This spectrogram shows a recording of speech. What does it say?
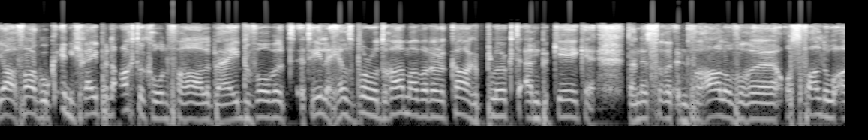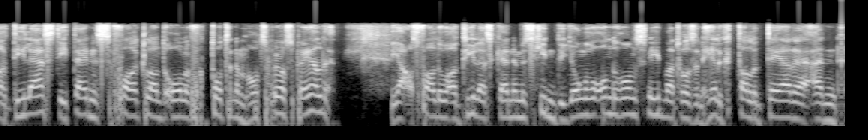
ja, vaak ook ingrijpende achtergrondverhalen bij. Bijvoorbeeld het hele Hillsborough drama wordt uit elkaar geplukt en bekeken. Dan is er een verhaal over uh, Osvaldo Ardiles, die tijdens de Falklandoorlog voor Tottenham Hotspur speelde. Ja, Osvaldo Ardiles kennen misschien de jongeren onder ons niet, maar het was een heel getalenteerde en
